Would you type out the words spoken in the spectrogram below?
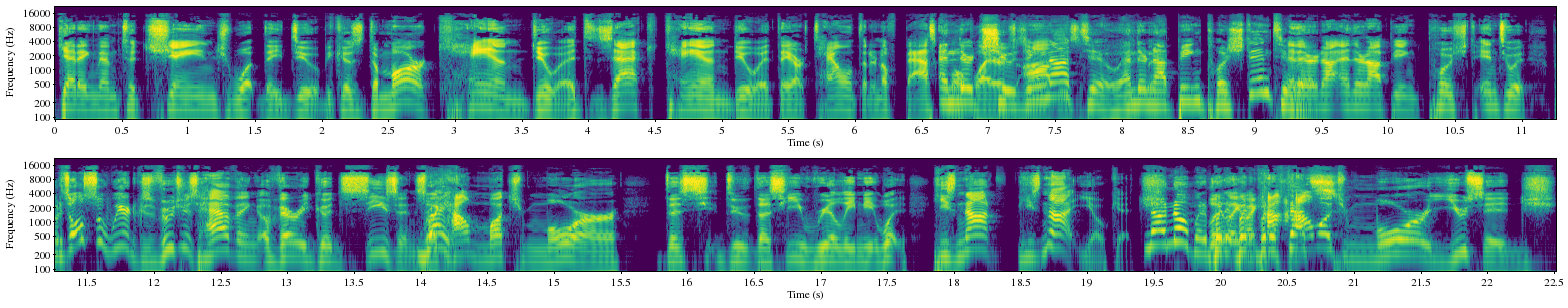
getting them to change what they do because DeMar can do it. Zach can do it. They are talented enough basketball and they're players. choosing obviously. not to, and they're not being pushed into and it. they're not and they're not being pushed into it. But it's also weird because Vooch is having a very good season. So like Right. how much more does he, do does he really need? What he's not he's not Jokic. No, no, but- but- like, but- like, but how, if that's- how much more usage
